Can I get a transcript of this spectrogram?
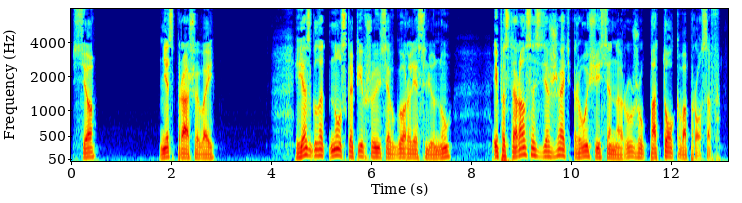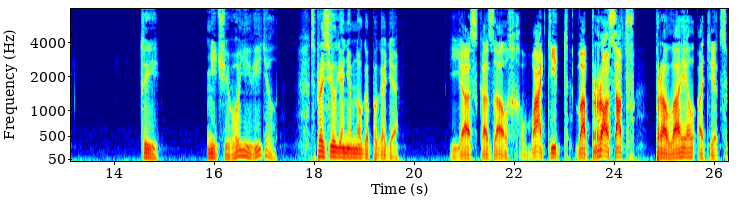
«Все, не спрашивай». Я сглотнул скопившуюся в горле слюну и постарался сдержать рвущийся наружу поток вопросов ты ничего не видел?» — спросил я немного погодя. «Я сказал, хватит вопросов!» — пролаял отец.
